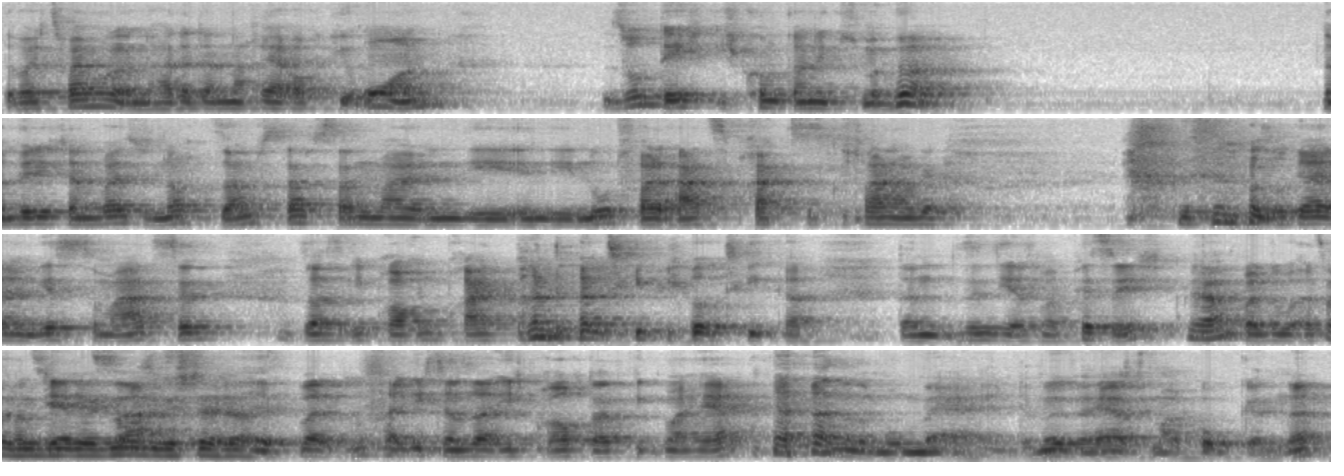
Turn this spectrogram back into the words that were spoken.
Da war ich zwei Monate und hatte dann nachher auch die Ohren so dicht, ich konnte gar nichts mehr hören. Dann bin ich dann, weiß ich noch, samstags dann mal in die, in die Notfallarztpraxis gefahren und habe das ist immer so geil, dann gehst du zum Arzt hin und sagst, ich brauche ein Breitbandantibiotika. Dann sind die erstmal pissig, ja? weil du als weil Patient du die Diagnose gestellt hast. Weil, weil ich dann sage, ich brauche das, gib mal her. Moment, da müssen wir erst mal gucken. Ne?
